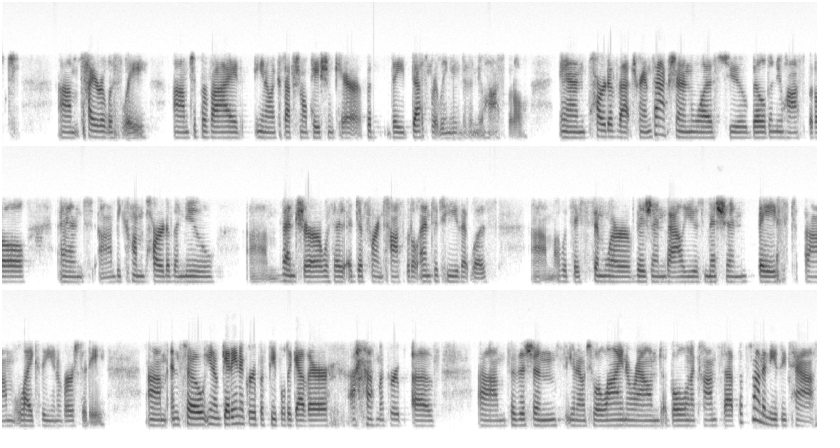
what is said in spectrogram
um, tirelessly um, to provide you know exceptional patient care, but they desperately needed a new hospital. And part of that transaction was to build a new hospital and um, become part of a new um, venture with a, a, different hospital entity that was, um, I would say, similar vision, values, mission based, um, like the university. Um, and so, you know, getting a group of people together, um, a group of physicians, you know, to align around a goal and a concept, that's not an easy task.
